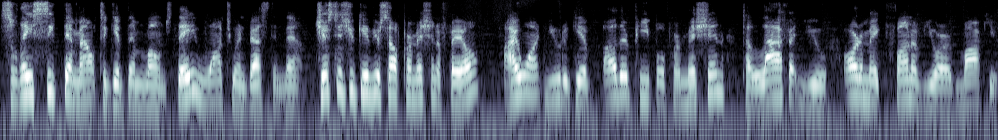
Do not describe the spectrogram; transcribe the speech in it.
So they seek them out to give them loans. They want to invest in them. Just as you give yourself permission to fail, I want you to give other people permission to laugh at you or to make fun of you or mock you.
